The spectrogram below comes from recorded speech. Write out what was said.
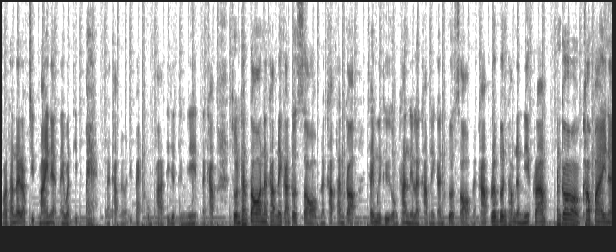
ว่าท่านได้รับสิทธิ์ไหมเนี่ยในวันที่ 8 นะครับในวันที่ 8 กุมภาที่จะถึงนี้นะครับ ส่วนขั้นตอนนะครับในการตรวจสอบนะครับ ท่านก็ใช้มือถือของท่านเนี่ยแหละครับในการตรวจสอบนะครับ เริ่มต้นทำอย่างนี้ครับ ท่านก็เข้าไปใน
